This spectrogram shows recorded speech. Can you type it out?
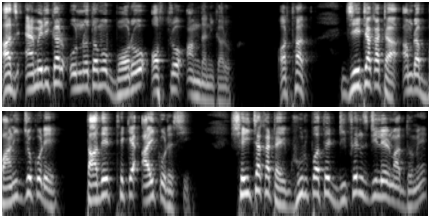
আজ আমেরিকার অন্যতম বড় অস্ত্র আমদানিকারক। অর্থাৎ যে টাকাটা আমরা বাণিজ্য করে তাদের থেকে আয় করেছি সেই টাকাটাই ঘুরপথের ডিফেন্স ডিলের মাধ্যমে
